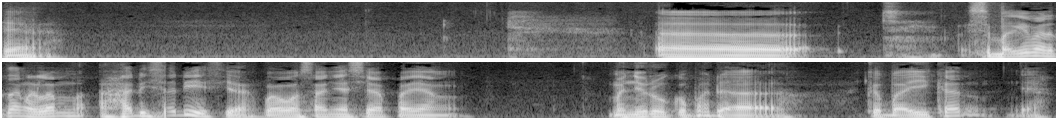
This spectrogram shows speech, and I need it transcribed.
Ya. Uh, sebagaimana datang dalam hadis-hadis ya bahwasanya siapa yang menyuruh kepada kebaikan ya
